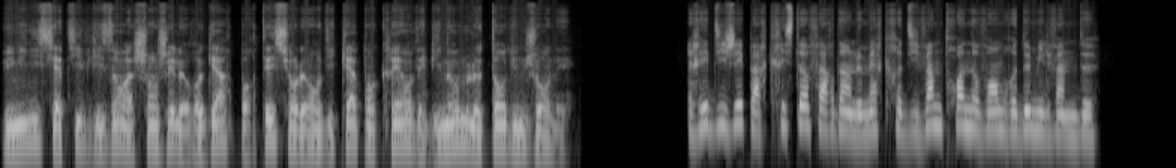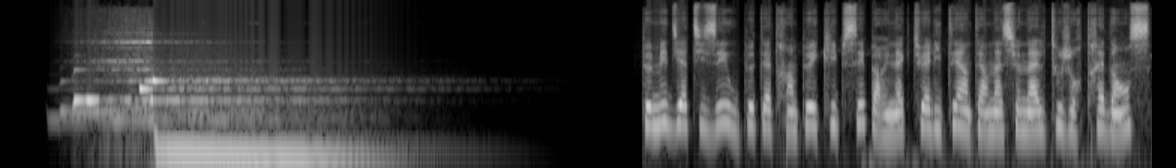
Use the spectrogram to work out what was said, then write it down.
une initiative visant à changer le regard porté sur le handicap en créant des binômes le temps d'une journée. Rédigé par Christophe Ardin le mercredi 23 novembre 2022. Peu médiatisé ou peut-être un peu éclipsé par une actualité internationale toujours très dense,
